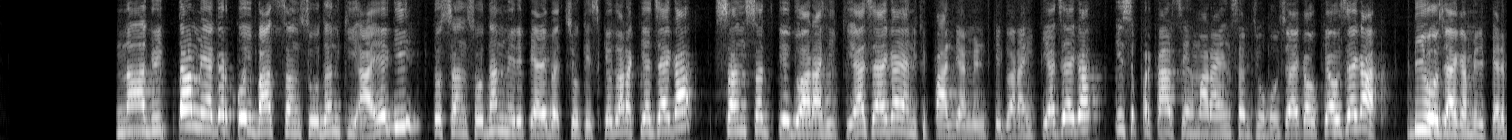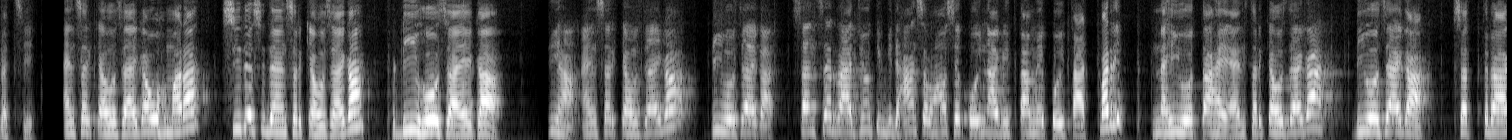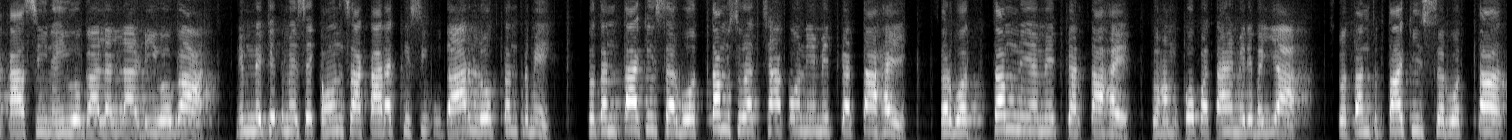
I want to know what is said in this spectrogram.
नागरिकता में अगर कोई बात संशोधन की आएगी तो संशोधन मेरे प्यारे बच्चों किसके द्वारा किया जाएगा? संसद के द्वारा ही किया जाएगा, यानी कि पार्लियामेंट के द्वारा ही किया जाएगा। इस प्रकार से हमारा आंसर जो हो जाएगा, वो क्या हो जाएगा? डी हो जाएगा, मेरे प्यारे बच्चे। आंसर क्या हो जाएगा? वो हमारा सीधे सीधे आंसर क्या हो जाएगा? डी हो जाएगा। जी हाँ आंसर क्या हो जाएगा? डी हो जाएगा। संसद राज्यों की विधानसभाओं से कोई नागरिकता में कोई तात्पर्य नहीं होता है। आंसर क्या हो जाएगा? डी हो जाएगा। सत्रह का सी नहीं होगा, लल्ला डी होगा। निम्नलिखित में से कौन सा कारक किसी उदार लोकतंत्र में स्वतंत्रता की सर्वोत्तम सुरक्षा को नियमित करता है, सर्वोत्तम नियमित करता है। तो हमको पता है मेरे भैया, स्वतंत्रता की सर्वोत्ता,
